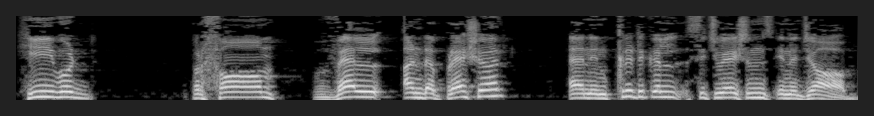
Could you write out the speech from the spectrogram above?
he would perform well under pressure and in critical situations in a job.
